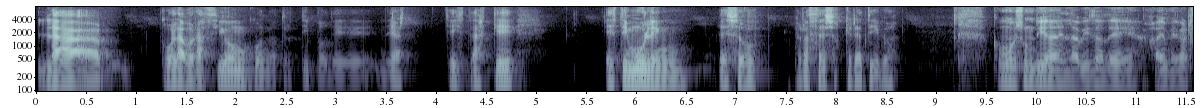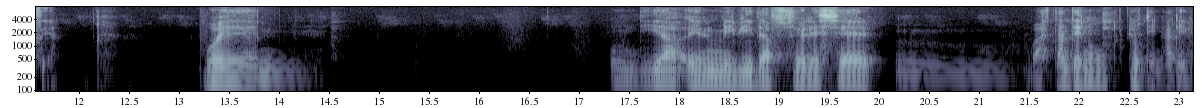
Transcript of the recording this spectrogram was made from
la colaboración con otro tipo de, de que estimulen esos procesos creativos. ¿Cómo es un día en la vida de Jaime García? Pues un día en mi vida suele ser mm, bastante rutinario.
